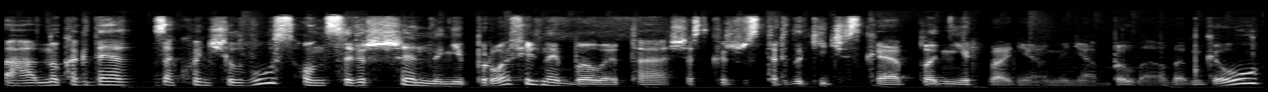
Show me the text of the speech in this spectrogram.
А, но когда я закончил вуз, он совершенно не профильный был. Это, сейчас скажу, стратегическое планирование у меня было в МГУ.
